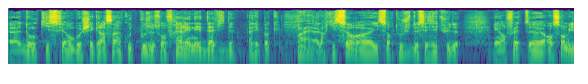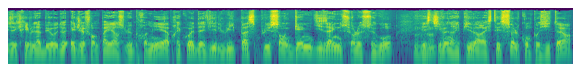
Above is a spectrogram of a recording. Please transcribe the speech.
euh, donc qui se fait embaucher grâce à un coup de pouce de son frère aîné David à l'époque Ouais. alors qu'il sort, il sort tout juste de ses études. Et en fait, ensemble, ils écrivent la BO de Age of Empires le premier, après quoi David, lui, passe plus en game design sur le second, et Mhm. Steven Rippey va rester seul compositeur.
